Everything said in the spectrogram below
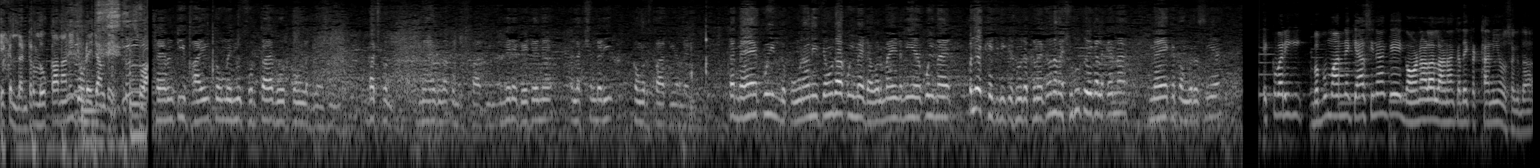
ਇੱਕ ਲੰਡਰ ਲੋਕਾਂ ਨਾਲ ਨਹੀਂ ਜੋੜੇ ਜਾਂਦੇ। ਸੋ 75 ਤੋਂ ਮੈਨੂੰ ਫੁਰਤਾ ਹੈ ਵੋਟ ਪਾਉਣ ਲੱਗਿਆ ਸੀ। ਬਚਪਨ ਮੈਂ ਉਹਦਾ ਕਾਂਗਰਸ ਪਾਰਟੀ। ਮੇਰੇ ਬੇਟੇ ਨੇ ਇਲੈਕਸ਼ਨ ਲੜੀ ਕਾਂਗਰਸ ਪਾਰਟੀ ਨਾਲ ਲੜੀ। ਤਾਂ ਮੈਂ ਕੋਈ ਲੁਕਾਉਣਾ ਨਹੀਂ ਚਾਹੁੰਦਾ ਕੋਈ ਮੈਂ ਡਬਲ ਮਾਈਂਡ ਨਹੀਂ ਆ ਕੋਈ ਮੈਂ ਭੁਲੇਖੇ 'ਚ ਨਹੀਂ ਕਿਸੇ ਨੂੰ ਰੱਖਣਾ ਚਾਹੁੰਦਾ। ਮੈਂ ਸ਼ੁਰੂ ਤੋਂ ਇਹ ਗੱਲ ਕਹਿਣਾ ਮੈਂ ਇੱਕ ਕਾਂਗਰਸੀ ਆ ਇੱਕ ਵਾਰੀ ਬੱਬੂ ਮਾਨ ਨੇ ਕਿਹਾ ਸੀ ਨਾ ਕਿ ਗਾਉਣ ਵਾਲਾ ਲਾਣਾ ਕਦੇ ਇਕੱਠਾ ਨਹੀਂ ਹੋ ਸਕਦਾ।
